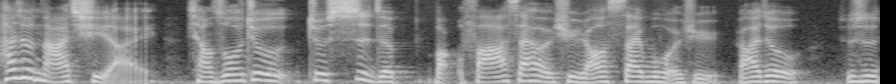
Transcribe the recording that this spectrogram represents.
他就拿起来，想说就就试着把把它塞回去，然后塞不回去，然后他就就是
